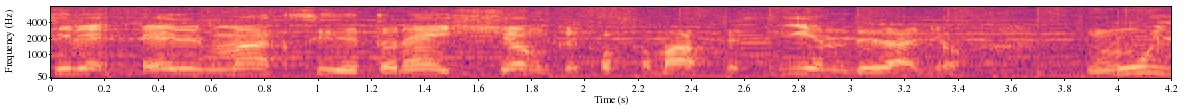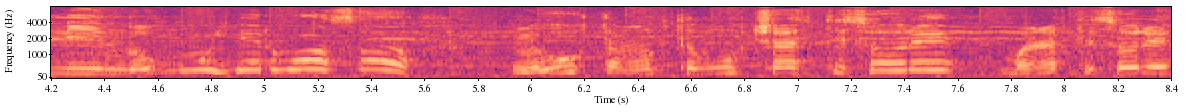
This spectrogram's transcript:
Tiene el Maxi Detonation, que cosa más, de 100 de daño. Muy lindo, muy hermoso. Me gusta, me gusta mucho este sobre. Bueno, este sobre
